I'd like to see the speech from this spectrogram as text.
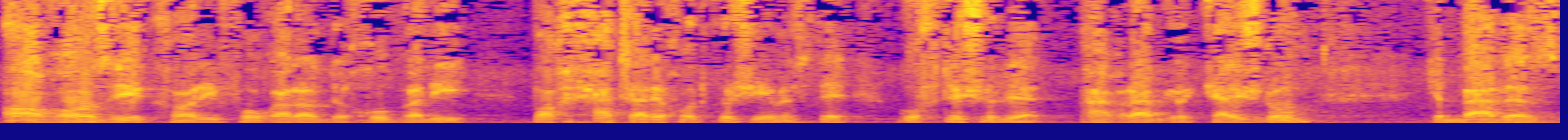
آغاز کاری فوق العاده خوب ولی با خطر خودکشی مثل گفته شده اغرب یا کجروم که بعد از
